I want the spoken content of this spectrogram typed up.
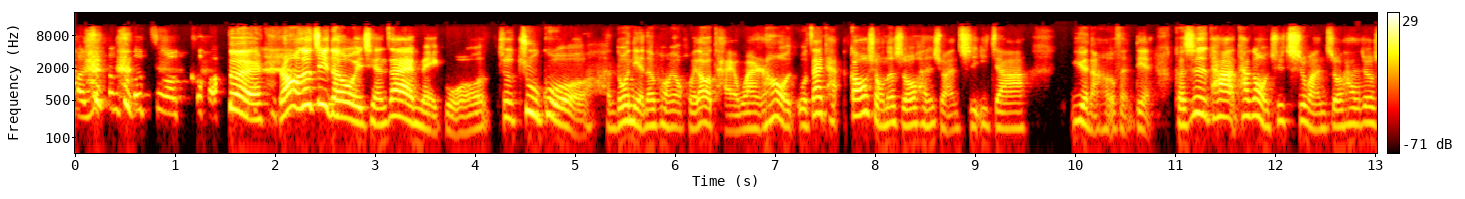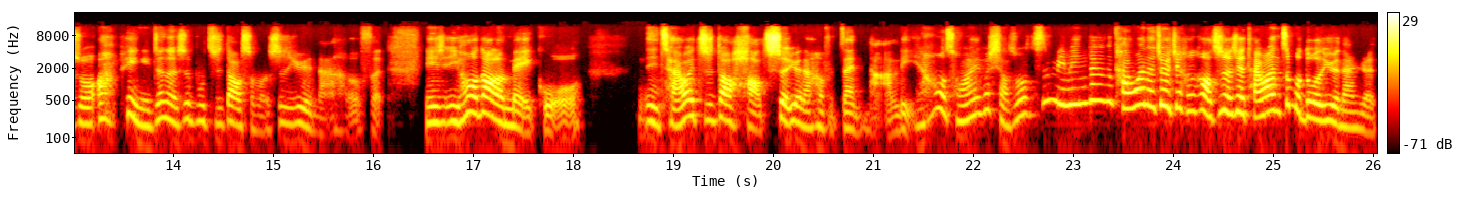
好像都做过。对，然后我就记得我以前在美国就住过很多年的朋友回到台湾，然后我我在台高雄的时候很喜欢吃一家。越南河粉店，可是他他跟我去吃完之后，他就说啊，呸，你真的是不知道什么是越南河粉，你以后到了美国，你才会知道好吃的越南河粉在哪里。然后我从来不想说，这明明那个台湾的就已经很好吃了，而且台湾这么多的越南人，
